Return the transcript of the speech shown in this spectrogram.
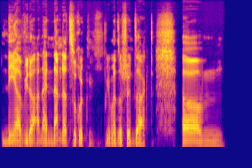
näher wieder aneinander zu rücken, wie man so schön sagt. Ähm,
